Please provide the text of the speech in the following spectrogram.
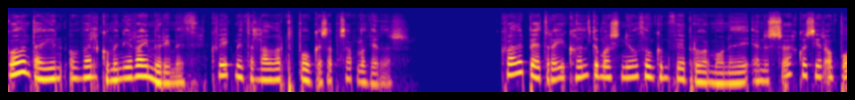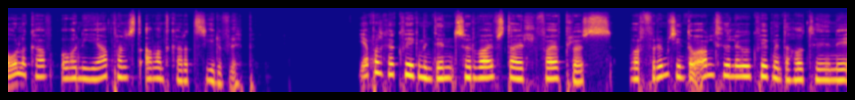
Góðan daginn og velkomin í Ræmurímið, kvikmyndahlaðvarp bókasamt safnafjörðar. Hvað er betra í köldum og snjóþungum februarmónuði en að sökka sér á bólakaf ofan í japansk avantgard síruflip? Japanska kvikmyndin Survive Style 5 Plus var frumsýnd á alþjóðlegu kvikmyndaháttíðinni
